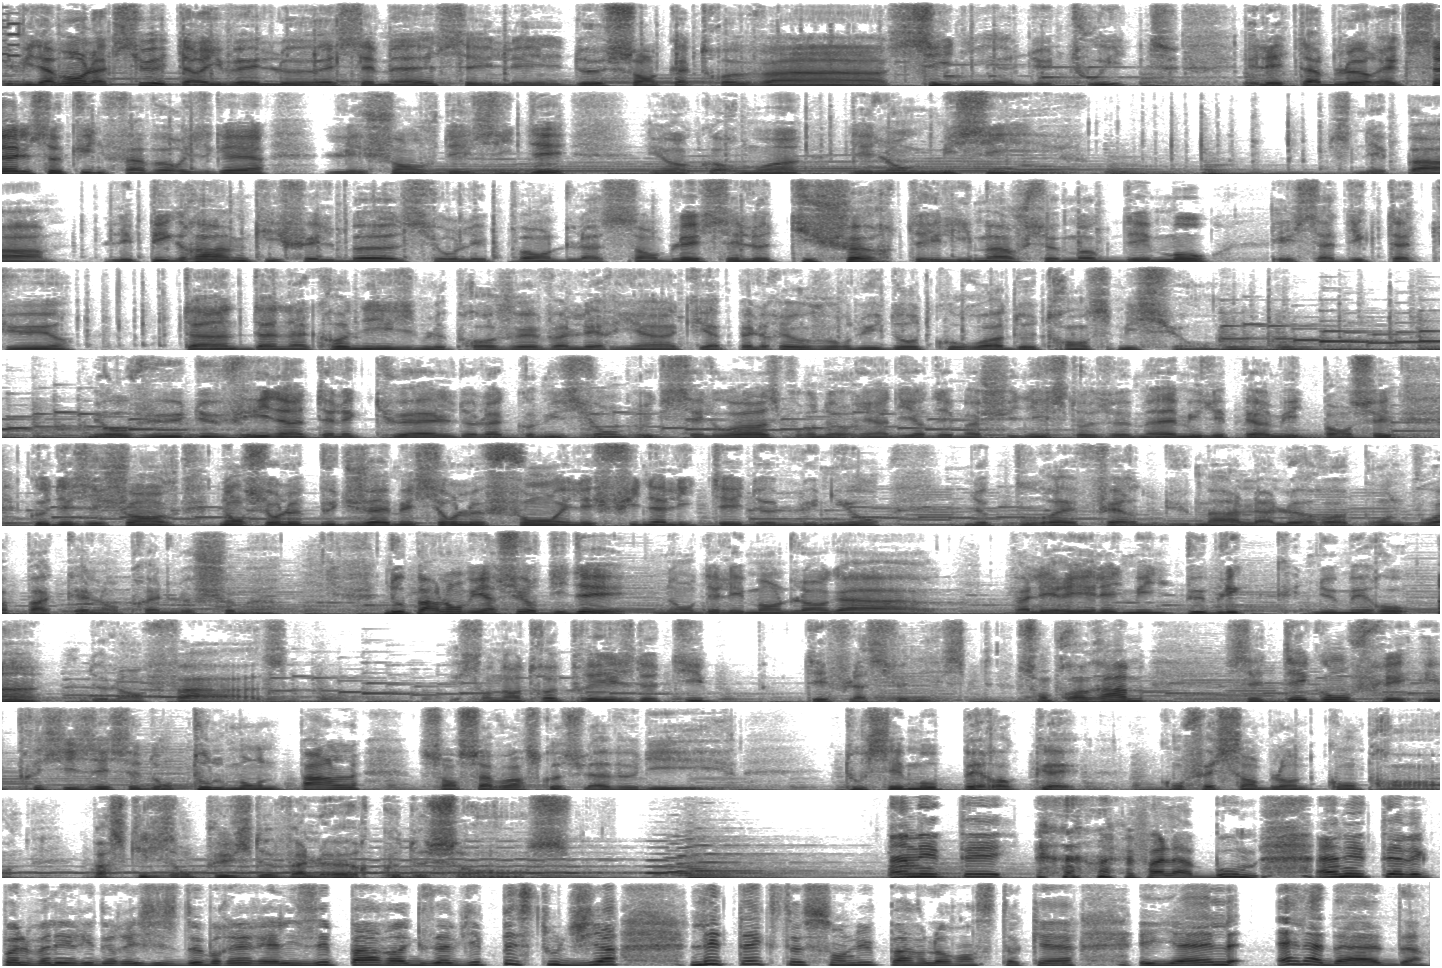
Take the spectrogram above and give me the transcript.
Évidemment, là-dessus est arrivé le SMS et les 280 signes du tweet et les tableurs Excel, ce qui ne favorise guère l'échange des idées et encore moins les longues missives. Ce n'est pas l'épigramme qui fait le buzz sur les bancs de l'Assemblée, c'est le t-shirt et l'image se moque des mots et sa dictature teinte d'anachronisme, le projet valérien qui appellerait aujourd'hui d'autres courroies de transmission. Mais au vu du vide intellectuel de la commission bruxelloise, pour ne rien dire des machinistes eux-mêmes, il est permis de penser que des échanges, non sur le budget, mais sur le fond et les finalités de l'Union, ne pourraient faire du mal à l'Europe. On ne voit pas qu'elle en prenne le chemin. Nous parlons bien sûr d'idées, non d'éléments de langage. Valérie est l'ennemi public numéro un de l'emphase. Et son entreprise de type déflationniste. Son programme, c'est dégonfler et préciser ce dont tout le monde parle sans savoir ce que cela veut dire. Tous ces mots perroquets qu'on fait semblant de comprendre, parce qu'ils ont plus de valeur que de sens. Un été, voilà, boum, un été avec Paul Valéry de Régis Debray, réalisé par Xavier Pestougia. Les textes sont lus par Laurent Stocker et Yael Eladad.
